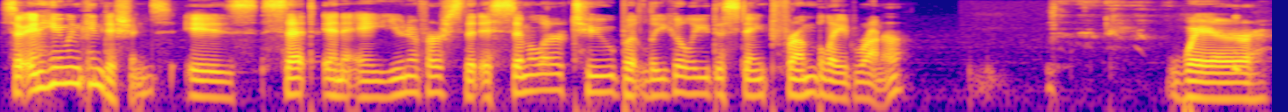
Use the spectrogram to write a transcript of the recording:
so, Inhuman Conditions is set in a universe that is similar to but legally distinct from Blade Runner, where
